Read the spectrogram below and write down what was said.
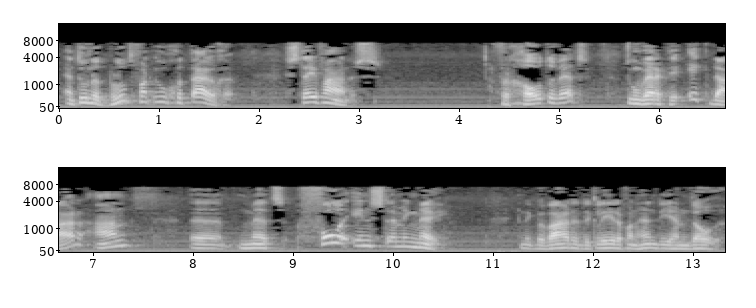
En toen het bloed van uw getuige, Stefanus, vergoten werd, toen werkte ik daar aan uh, met volle instemming mee. En ik bewaarde de kleren van hen die hem doden.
